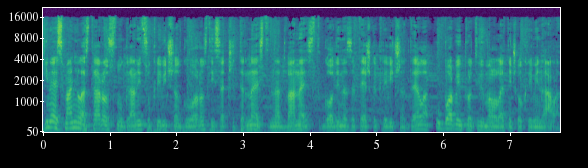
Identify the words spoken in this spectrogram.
Kina je smanjila starosnu granicu krivične odgovornosti sa 14 na 12 godina za teška krivična dela u borbi protiv maloletničkog kriminala.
